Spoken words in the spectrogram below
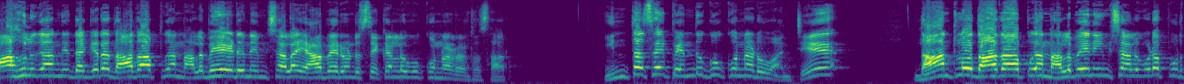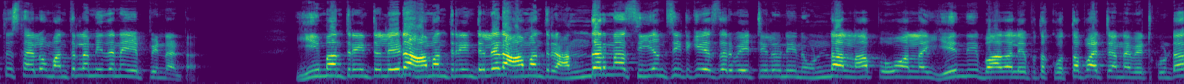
రాహుల్ గాంధీ దగ్గర దాదాపుగా నలభై ఏడు నిమిషాల యాభై రెండు సెకండ్లు కూకున్నాడట సార్. ఇంతసేపు ఎందుకు కూకున్నాడు అంటే దాంట్లో దాదాపుగా నలభై నిమిషాలు కూడా పూర్తి స్థాయిలో మంత్రుల మీదనే చెప్పిండట. ఈ మంత్రి ఇంటలేడు ఆ మంత్రి ఇంటలేడు ఆ మంత్రి అందరు నా సీఎం సీట్కి వేస్తారు పెట్టిలో నేను ఉండాలనా పోవాలన్నా ఏంది బాధ లేకపోతే కొత్త పార్టీ అన్న పెట్టుకుంటా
